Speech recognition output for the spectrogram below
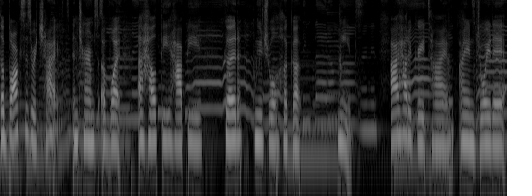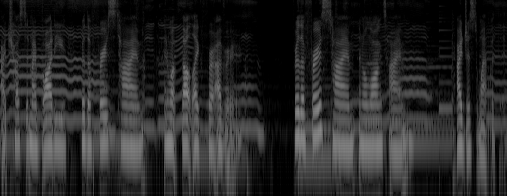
The boxes were checked in terms of what a healthy, happy, good mutual hookup needs. I had a great time. I enjoyed it. I trusted my body for the first time in what felt like forever. For the first time in a long time, I just went with it.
